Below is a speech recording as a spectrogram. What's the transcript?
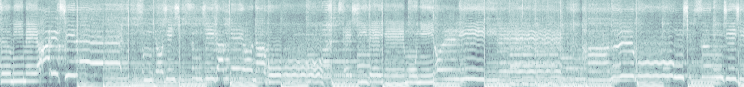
가슴이 메아리치네. 숨겨진 십승지가 깨어나고 새 시대의 문이 열리네. 하늘궁 십승지지.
